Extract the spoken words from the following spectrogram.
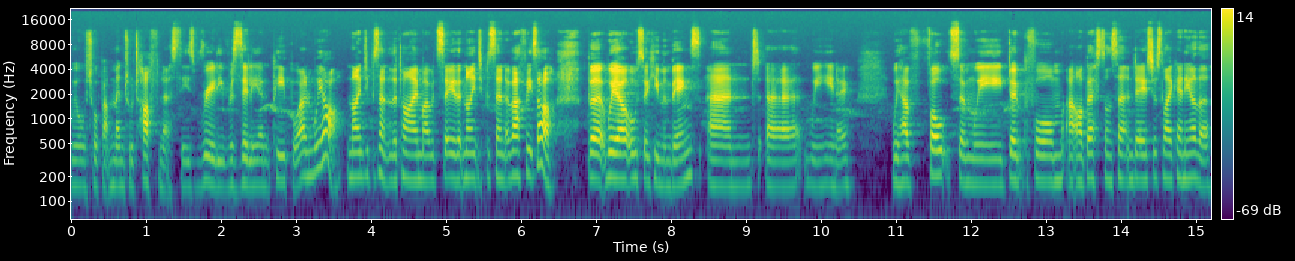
we always talk about mental toughness, these really resilient people, and we are. 90% of the time, I would say that 90% of athletes are. But we are also human beings, and uh, we, you know, we have faults and we don't perform at our best on certain days, just like any other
